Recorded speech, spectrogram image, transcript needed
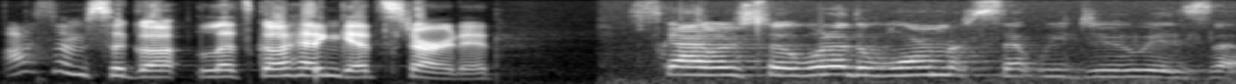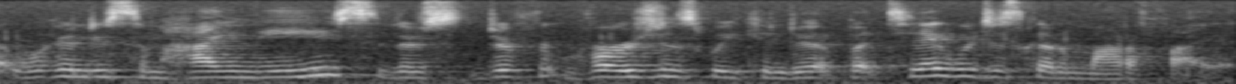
Awesome. So go, let's go ahead and get started. Skylar, so one of the warm ups that we do is that we're going to do some high knees. There's different versions we can do it, but today we're just going to modify it.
